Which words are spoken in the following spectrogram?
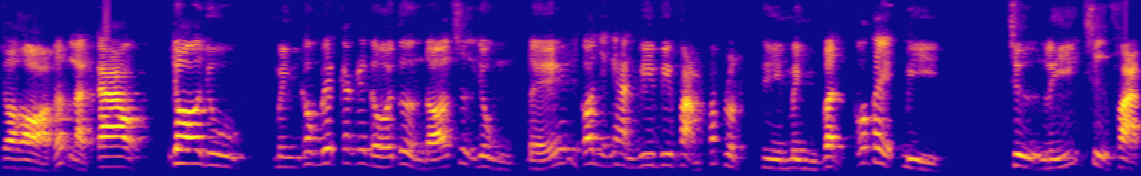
cho họ rất là cao. Cho dù mình không biết các cái đối tượng đó sử dụng để có những cái hành vi vi phạm pháp luật thì mình vẫn có thể bị xử lý, xử phạt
